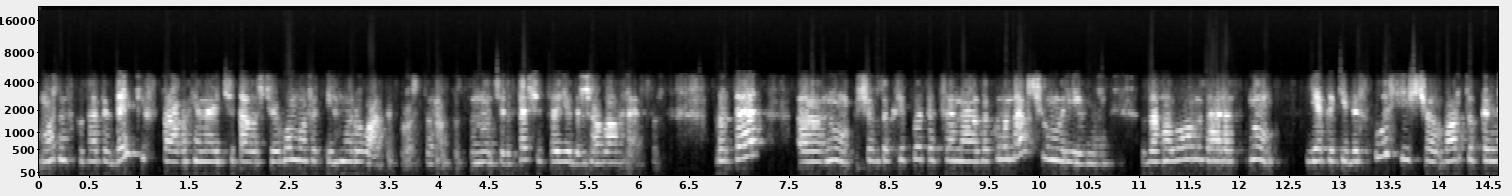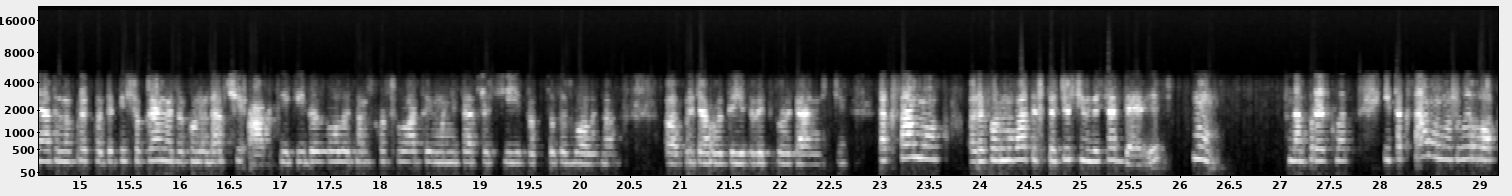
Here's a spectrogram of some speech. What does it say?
можна сказати в деяких справах я навіть читала, що його можуть ігнорувати просто-напросто ну, через те, що це є держава-агресор. Проте ну, щоб закріпити це на законодавчому рівні, загалом зараз, ну, є такі дискусії, що варто прийняти, наприклад, якийсь окремий законодавчий акт, який дозволить нам скасувати імунітет Росії, тобто дозволить нам е, притягувати її до відповідальності. Так само реформувати статтю 79, ну, наприклад, і так само можливо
